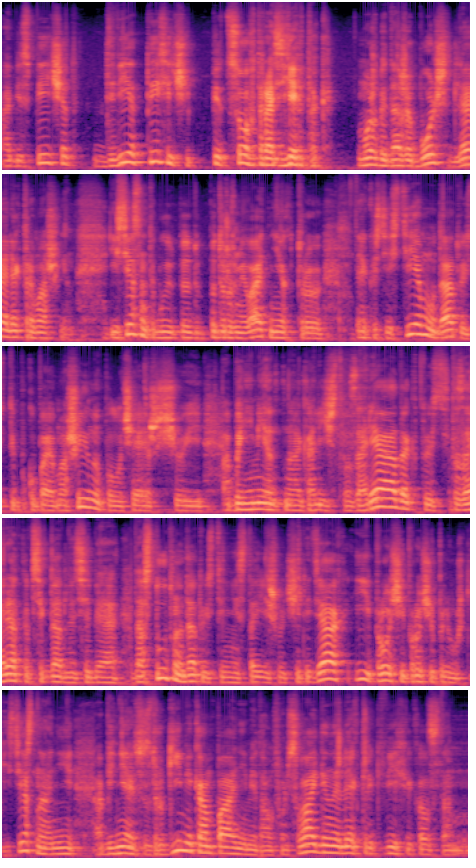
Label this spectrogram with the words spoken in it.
обеспечат 2500 розеток может быть, даже больше для электромашин. Естественно, это будет подразумевать некоторую экосистему, да, то есть ты покупая машину, получаешь еще и абонемент на количество зарядок, то есть эта зарядка всегда для тебя доступна, да, то есть ты не стоишь в очередях и прочие-прочие плюшки. Естественно, они объединяются с другими компаниями, там Volkswagen Electric Vehicles, там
